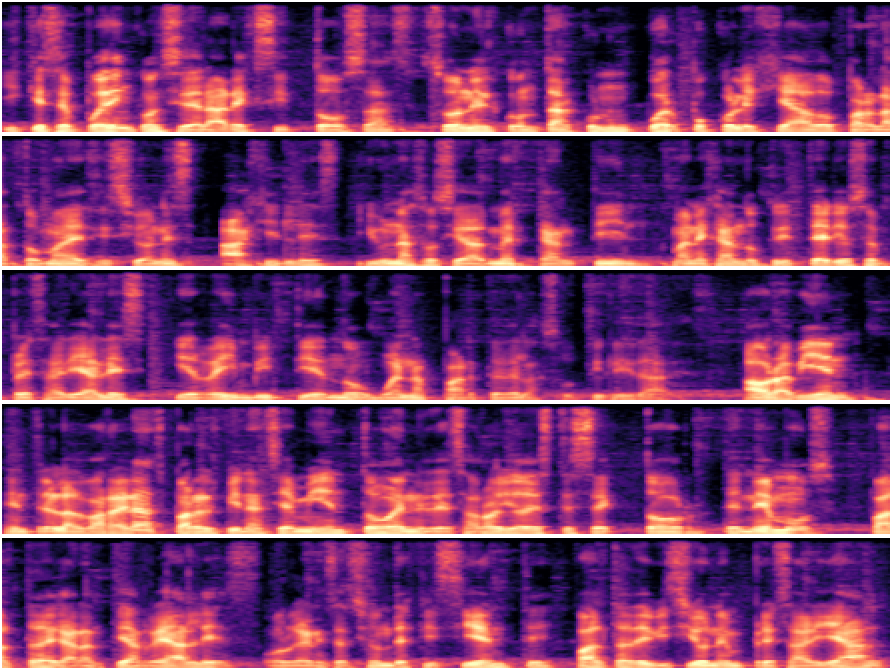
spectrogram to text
y que se pueden considerar exitosas son el contar con un cuerpo colegiado para la toma de decisiones ágiles y una sociedad mercantil manejando criterios empresariales y reinvirtiendo buena parte de las utilidades. Ahora bien, entre las barreras para el financiamiento en el desarrollo de este sector tenemos falta de garantías reales, organización deficiente, falta de visión empresarial,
